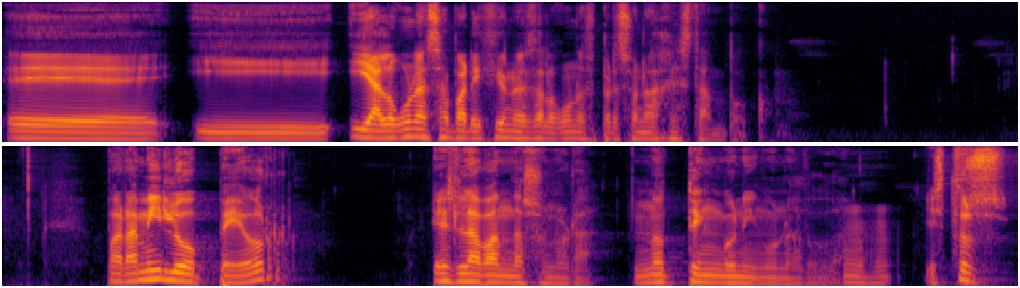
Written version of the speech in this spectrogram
eh, y, y algunas apariciones de algunos personajes tampoco. Para mí lo peor es la banda sonora. No tengo ninguna duda. Ujú. Esto, es-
